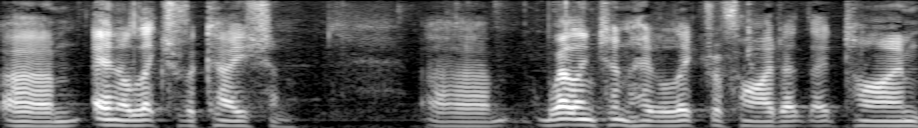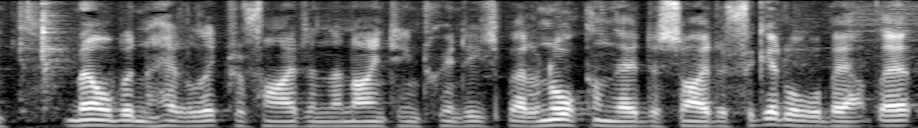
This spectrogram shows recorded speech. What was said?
um, and electrification. Um, Wellington had electrified at that time, Melbourne had electrified in the 1920s, but in Auckland they decided, forget all about that.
